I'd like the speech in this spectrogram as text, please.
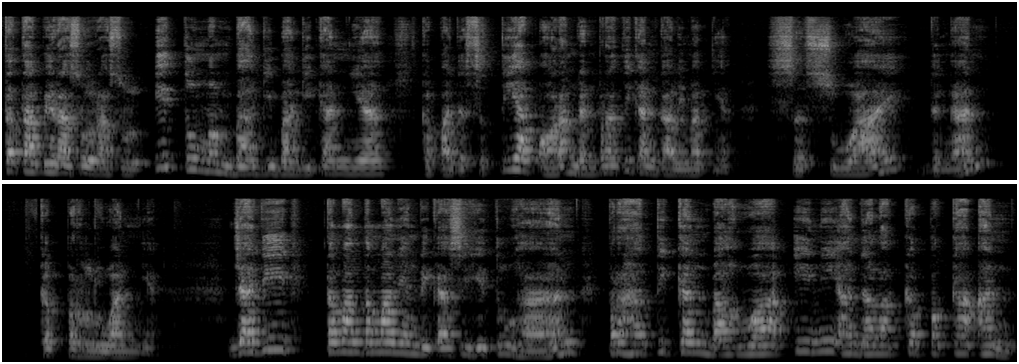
Tetapi rasul-rasul itu membagi-bagikannya kepada setiap orang dan perhatikan kalimatnya sesuai dengan keperluannya. Jadi Teman-teman yang dikasihi Tuhan, perhatikan bahwa ini adalah kepekaan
